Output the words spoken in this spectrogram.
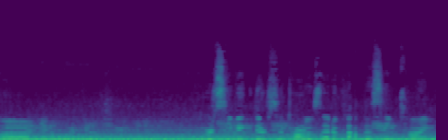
um, receiving their Citaros at about the same time.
